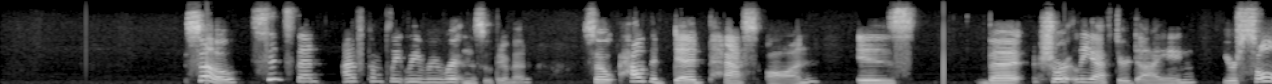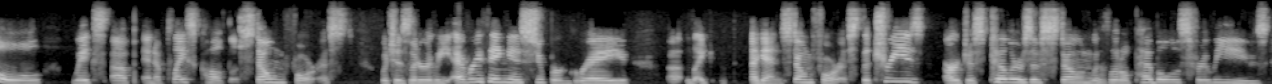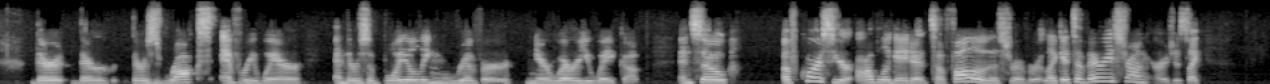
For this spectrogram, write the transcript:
So, since then, I've completely rewritten Sutrimer. So, how the dead pass on is that shortly after dying, your soul wakes up in a place called the Stone Forest, which is literally everything is super gray. Uh, like, again, Stone Forest. The trees are just pillars of stone with little pebbles for leaves. There, there, there's rocks everywhere, and there's a boiling river near where you wake up. And so, of course, you're obligated to follow this river. Like, it's a very strong urge. It's like,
